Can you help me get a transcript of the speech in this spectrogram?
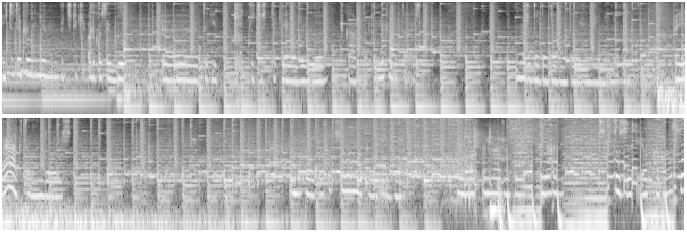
I tutaj powinien być taki odgłos jakby yy, taki czy coś takiego, żeby karta, to nie karta jest. Może dodam to w montażu, że nie, nie wiem. Ej, jak tam dojść? Okej, to patrzę na mapę idę. Na emergency, na... Co to za jaka nazwa? E,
